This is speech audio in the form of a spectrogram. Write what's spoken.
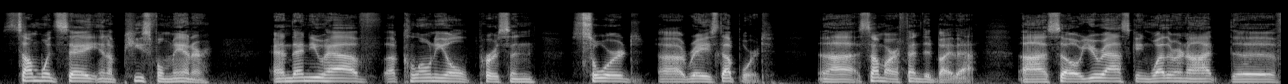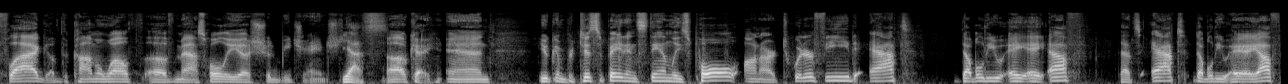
some would say in a peaceful manner. And then you have a colonial person, sword uh, raised upward. Uh, some are offended by that. Uh, so you're asking whether or not the flag of the Commonwealth of Massholia should be changed. Yes. Uh, Okay, and you can participate in Stanley's poll on our Twitter feed at WAAF. That's at WAAF.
